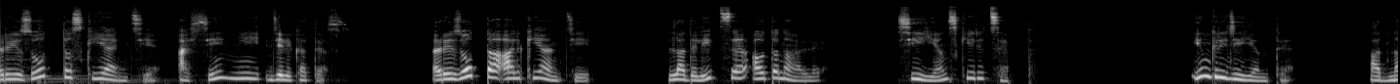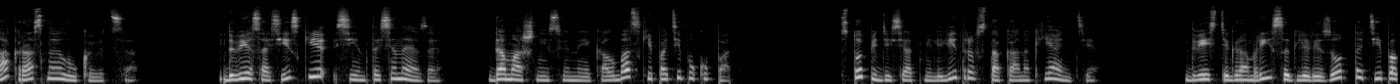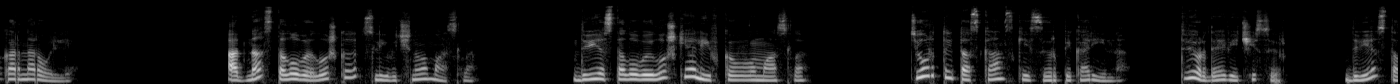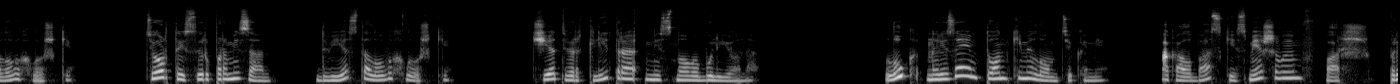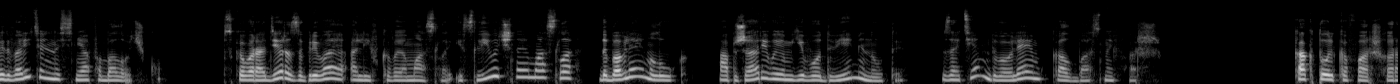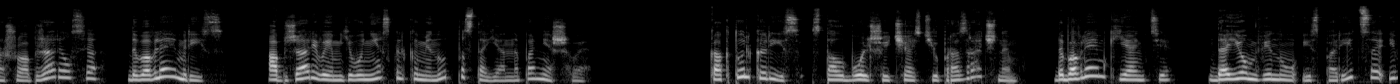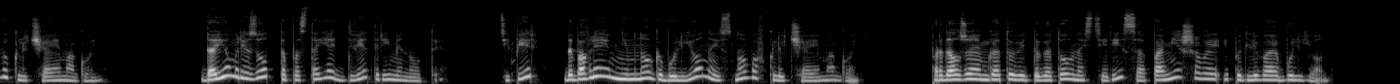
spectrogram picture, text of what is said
Ризотто с кьянти. Осенний деликатес. Ризотто аль кьянти. La delizia autunnale. Сиенский рецепт. Ингредиенты. Одна красная луковица. Две сосиски синтосинезе. Домашние свиные колбаски по типу купат. 150 мл стакана кьянти. 200 грамм риса для ризотто типа карнаролли. 1 столовая ложка сливочного масла. 2 столовые ложки оливкового масла. Тертый тосканский сыр пекарина. Твердый овечий сыр. 2 столовых ложки. Тертый сыр пармезан. 2 столовых ложки. Четверть литра мясного бульона. Лук нарезаем тонкими ломтиками, а колбаски смешиваем в фарш, предварительно сняв оболочку. В сковороде, разогревая оливковое масло и сливочное масло, добавляем лук, обжариваем его 2 минуты. Затем добавляем колбасный фарш. Как только фарш хорошо обжарился, добавляем рис. Обжариваем его несколько минут, постоянно помешивая. Как только рис стал большей частью прозрачным, добавляем кьянти, даем вину испариться и выключаем огонь. Даем ризотто постоять 2-3 минуты. Теперь добавляем немного бульона и снова включаем огонь. Продолжаем готовить до готовности риса, помешивая и подливая бульон.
